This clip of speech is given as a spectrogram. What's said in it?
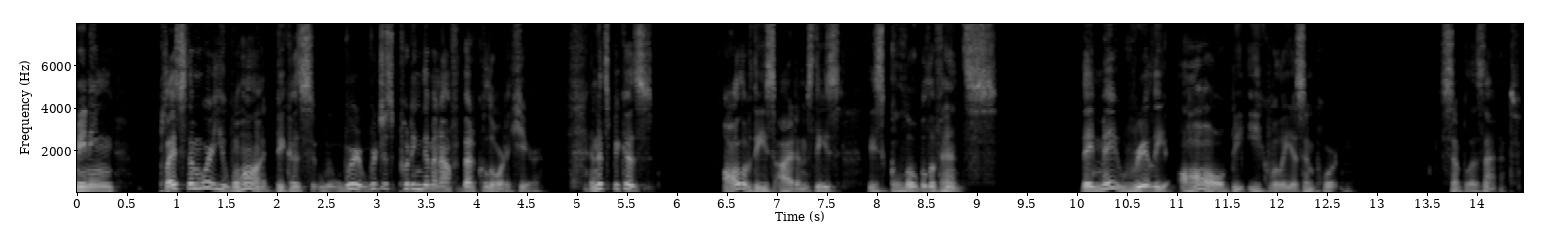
Meaning, place them where you want because we're, we're just putting them in alphabetical order here. And it's because all of these items, these, these global events, they may really all be equally as important. Simple as that.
